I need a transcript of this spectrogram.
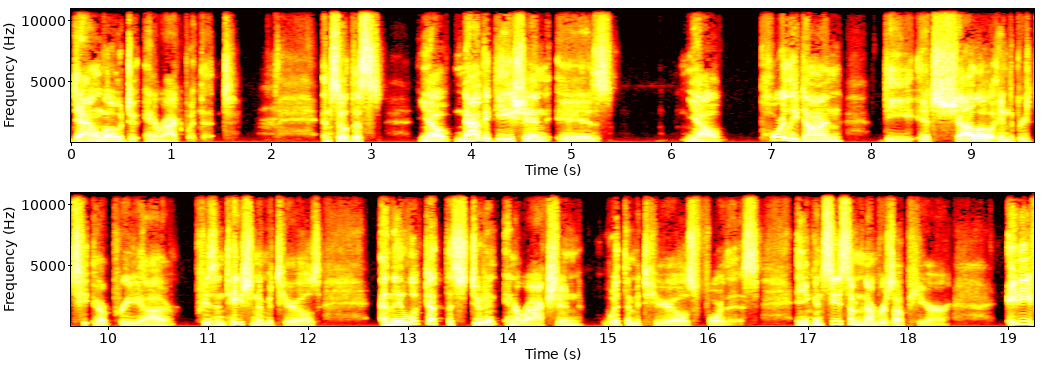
download to interact with it. And so this, you know, navigation is you know, poorly done. The it's shallow in the pre, pre uh, presentation of materials, and they looked at the student interaction with the materials for this. And you can see some numbers up here. 80,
